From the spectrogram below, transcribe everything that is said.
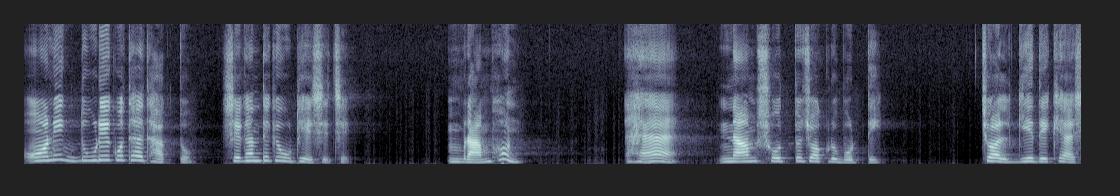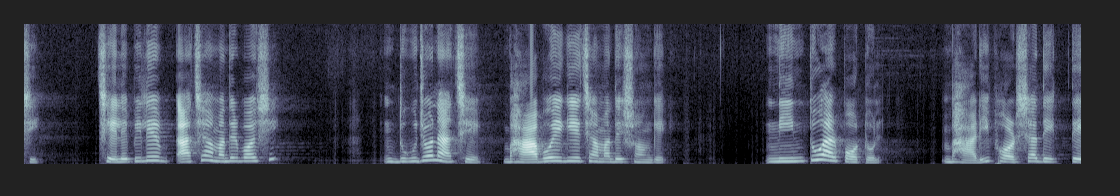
অনেক দূরে কোথায় থাকতো? সেখান থেকে উঠে এসেছে। ব্রাহ্মণ? হ্যাঁ নাম সত্য চক্রবর্তী। চল গিয়ে দেখে আসি। ছেলেপিলে আছে আমাদের বয়সী? দুজন আছে। ভাব হয়ে গিয়েছে আমাদের সঙ্গে। নিন্তু আর পটল, ভারী ফর্সা দেখতে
